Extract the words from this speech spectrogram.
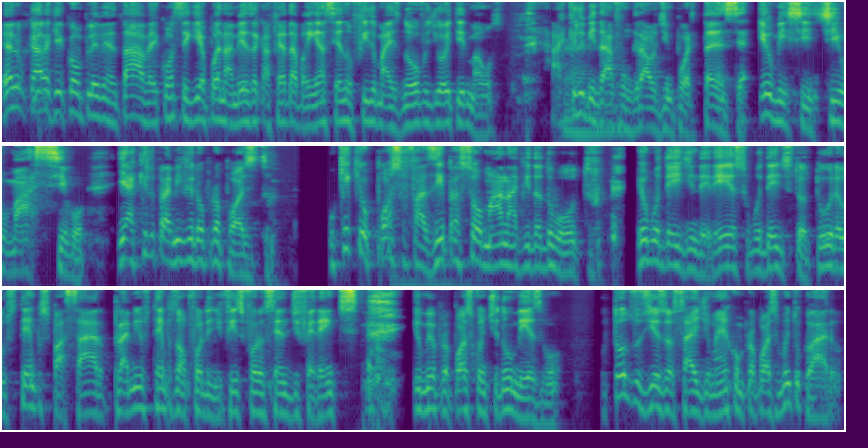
era o cara que complementava e conseguia pôr na mesa café da manhã, sendo o filho mais novo de oito irmãos. Aquilo me dava um grau de importância, eu me sentia o máximo. E aquilo para mim virou propósito. O que, que eu posso fazer para somar na vida do outro? Eu mudei de endereço, mudei de estrutura, os tempos passaram. Para mim, os tempos não foram difíceis, foram sendo diferentes. E o meu propósito continua o mesmo. Todos os dias eu saio de manhã com um propósito muito claro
